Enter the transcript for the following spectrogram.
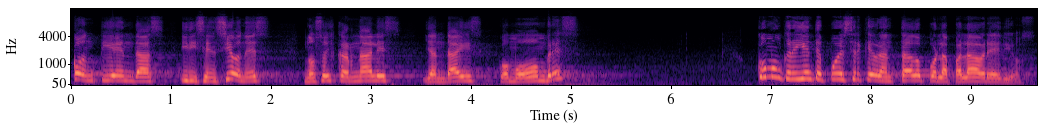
contiendas y disensiones, ¿no sois carnales y andáis como hombres? ¿Cómo un creyente puede ser quebrantado por la palabra de Dios?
